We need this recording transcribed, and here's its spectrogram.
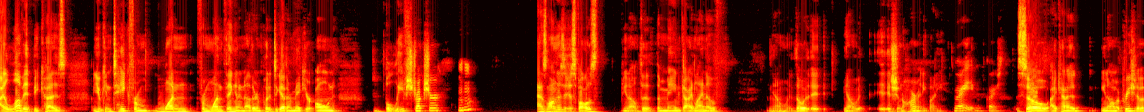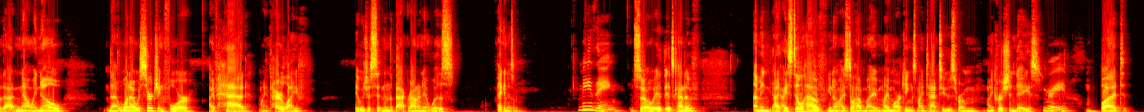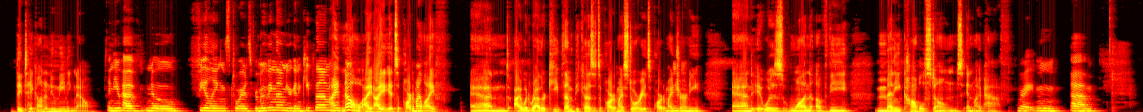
I love it because you can take from one from one thing and another and put it together and make your own belief structure hmm as long as it just follows you know the the main guideline of you know though it you know it, it shouldn't harm anybody Right. Of course. so I kind of, you know, I'm appreciative of that. And now I know that what I was searching for, I've had my entire life. It was just sitting in the background and it was paganism. Amazing. So it, it's kind of, I mean, I, I still have, you know, I still have my, my markings, my tattoos from my Christian days, Right. but they take on a new meaning now. And you have no feelings towards removing them. You're going to keep them. I no, I, I it's a part of my life, and I would rather keep them because it's a part of my story. It's a part of my Mhm. journey, and it was one of the many cobblestones in my path. Right. Mm, um,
